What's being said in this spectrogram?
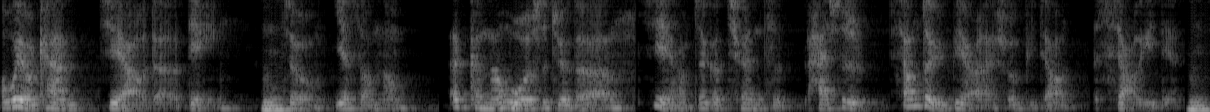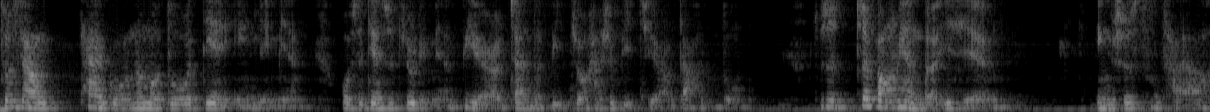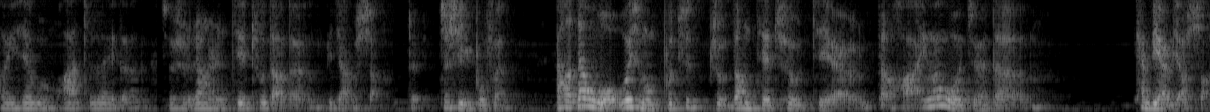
我有看 GL 的电影，嗯就 Yes or No。呃，可能我是觉得 GL 这个圈子还是相对于 BL 来说比较小一点。嗯就像泰国那么多电影里面，或是电视剧里面，BL 占的比重还是比 GL 大很多。就是这方面的一些影视素材啊和一些文化之类的，就是让人接触到的比较少。对，这是一部分。然后，但我为什么不去主动接触 GL 的话？因为我觉得看 BL 比较爽。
